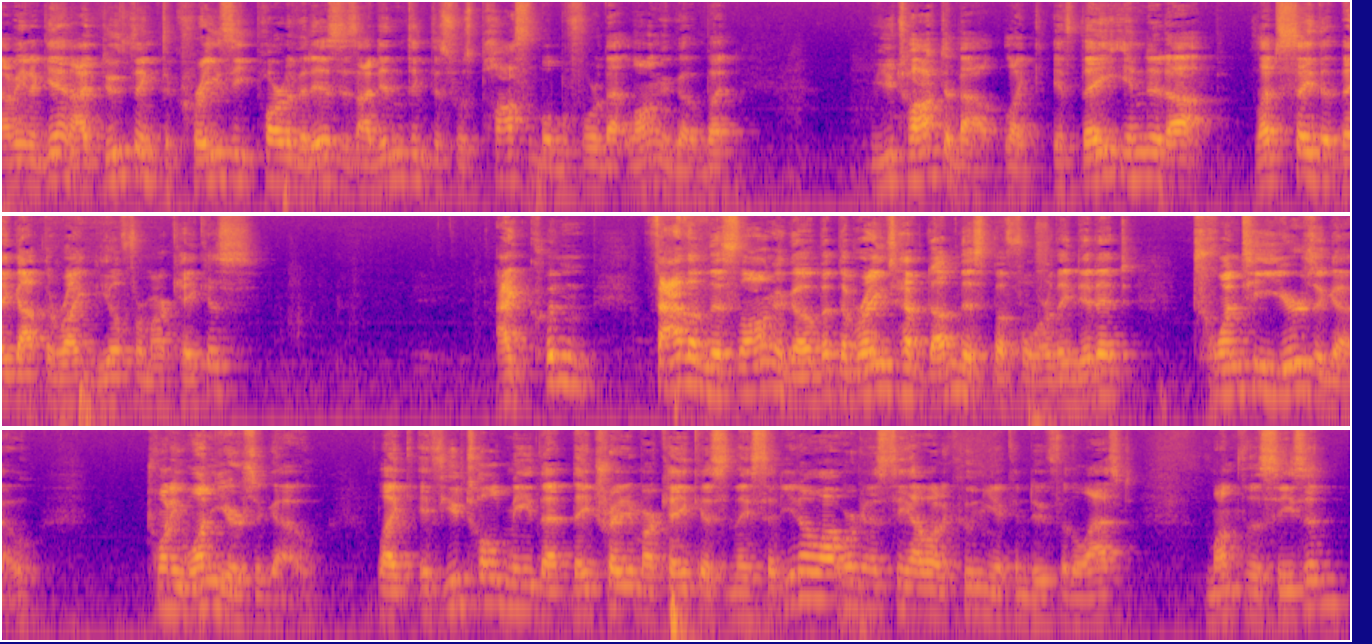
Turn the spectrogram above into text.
I mean, again, I do think the crazy part of it is, is I didn't think this was possible before that long ago. But you talked about like if they ended up, let's say that they got the right deal for Markakis. I couldn't fathom this long ago, but the Braves have done this before. They did it 20 years ago, 21 years ago. Like if you told me that they traded Markakis and they said, you know what, we're going to see how what Acuna can do for the last month of the season,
